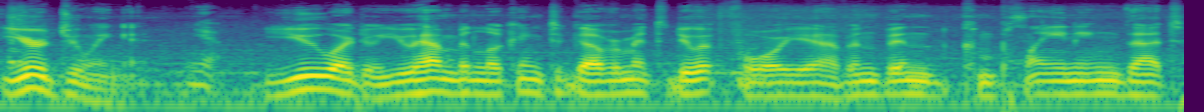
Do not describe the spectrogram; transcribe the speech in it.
you're doing it. Yeah. You are doing. You haven't been looking to government to do it for you, you. Haven't been complaining that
